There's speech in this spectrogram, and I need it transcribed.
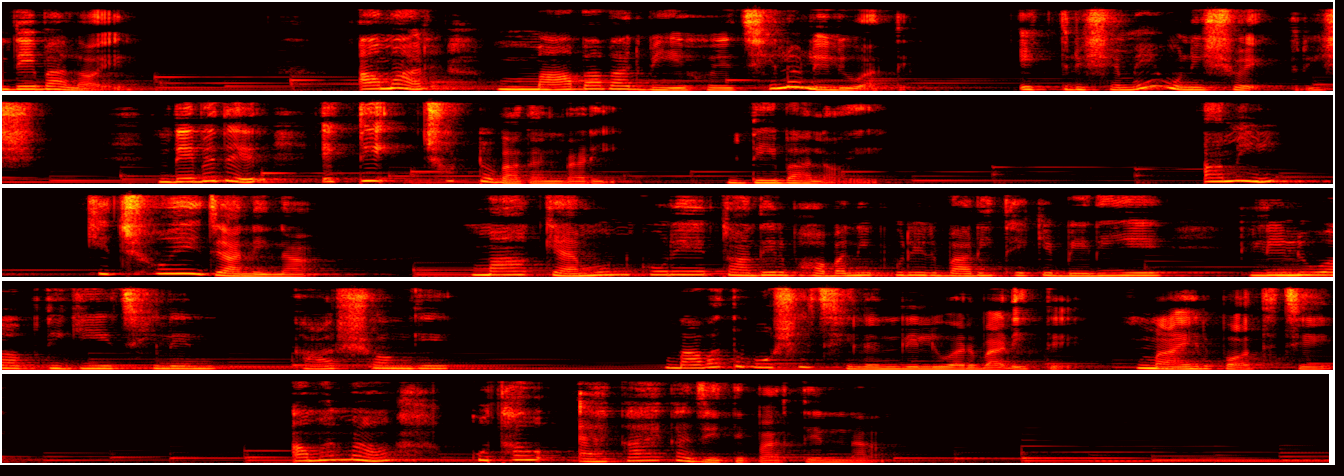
দেবালয়। আমার মা বাবার বিয়ে হয়েছিল লিলুয়াতে, একত্রিশে মে উনিশশো একত্রিশ। দেবেদের একটি ছোট্ট বাগান বাড়ি, দেবালয়ে। আমি কিছুই জানি না, মা কেমন করে তাদের ভবানীপুরের বাড়ি থেকে বেরিয়ে লিলুয়া অবধি গিয়েছিলেন, কার সঙ্গে? বাবা তো বসেছিলেন লিলুয়ার বাড়িতে, মায়ের পথ চেয়ে। আমার মা কোথাও একা একা যেতে পারতেন না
